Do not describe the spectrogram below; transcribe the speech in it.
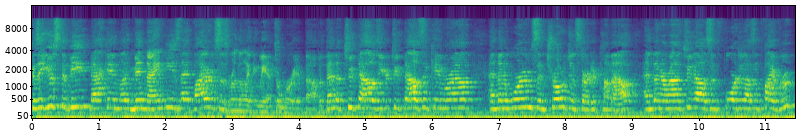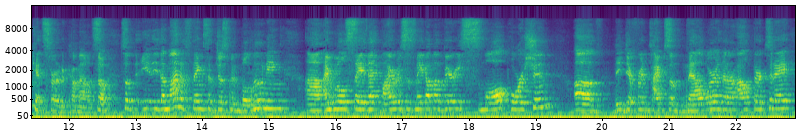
Because it used to be back in like mid 90s that viruses were the only thing we had to worry about. But then the 2000 year 2000 came around, and then worms and trojans started to come out, and then around 2004 2005 rootkits started to come out. So so the, the amount of things have just been ballooning. Uh, I will say that viruses make up a very small portion of the different types of malware that are out there today.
